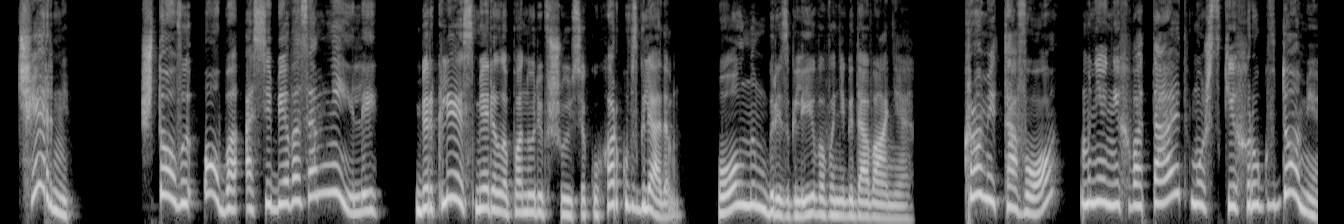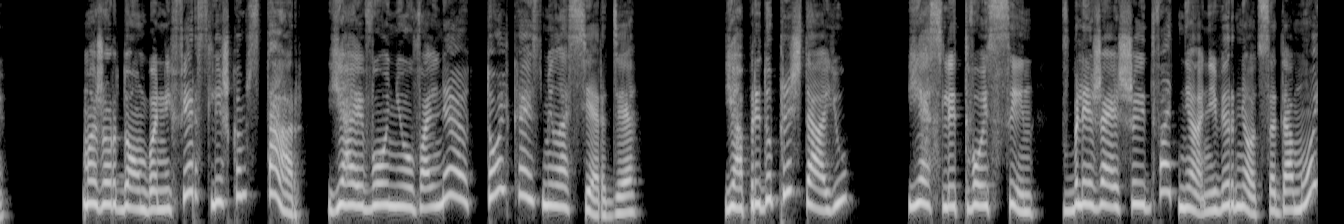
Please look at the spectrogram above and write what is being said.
— чернь. Что вы оба о себе возомнили?» Берклея смерила понурившуюся кухарку взглядом, полным брезгливого негодования. «Кроме того, мне не хватает мужских рук в доме. Мажордом Бонифер слишком стар, я его не увольняю только из милосердия. Я предупреждаю, если твой сын в ближайшие два дня не вернется домой,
